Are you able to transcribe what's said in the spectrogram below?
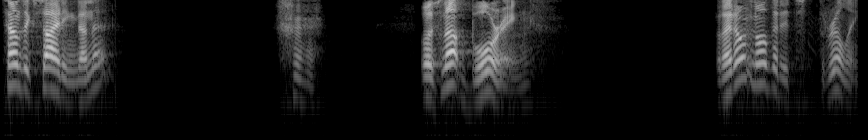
Sounds exciting, doesn't it? well, it's not boring, but I don't know that it's thrilling.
